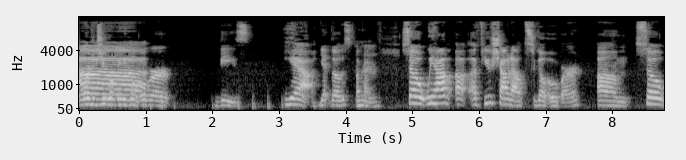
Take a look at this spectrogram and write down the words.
Or did you want me to go Uh, over these? Yeah. Yeah, those. Okay. Mhm. So we have a, a few shout outs to go over. Um, so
